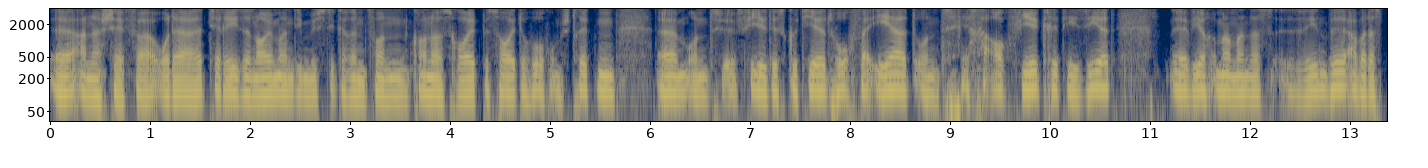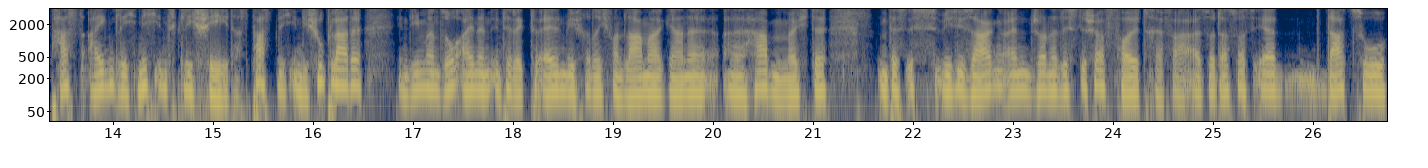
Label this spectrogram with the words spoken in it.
äh, Anna Schäffer oder Therese Neumann, die Mystikerin von Connorsreuth, bis heute hoch umstritten ähm, und viel diskutiert, hoch verehrt und ja auch viel kritisiert äh, wie auch immer man das sehen will, aber das passt eigentlich nicht ins Klischee. Das passt nicht in die Schublade, in die man so einen Intellektuellen wie Friedrich von Lama gerne äh, haben möchte. Und das ist, wie Sie sagen, ein journalistischer Volltreffer. Also das, was er dazu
